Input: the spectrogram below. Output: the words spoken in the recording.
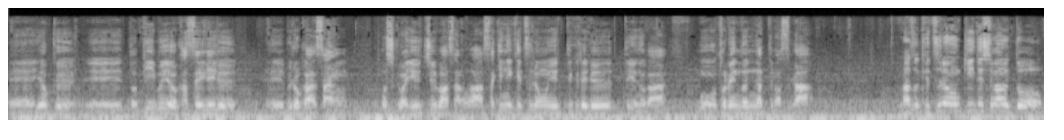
えー、よく、えーと、PV を稼げる、えー、ブロガーさんもしくは YouTuber さんは先に結論を言ってくれるっていうのがもうトレンドになってますがまず結論を聞いてしまうと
